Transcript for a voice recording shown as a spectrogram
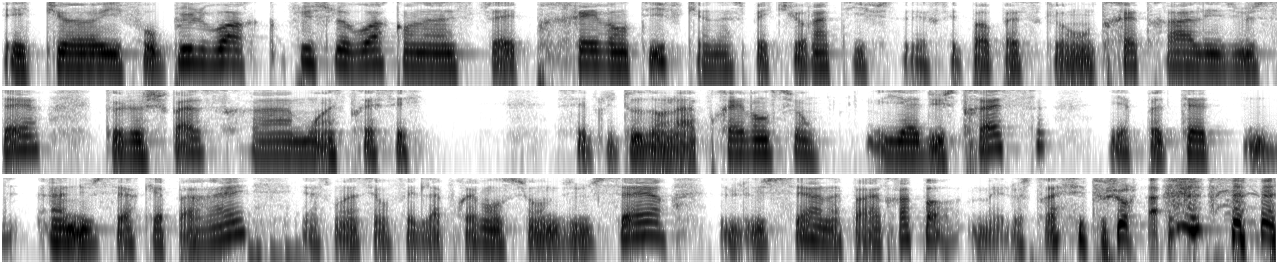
Et qu'il faut plus le voir, plus le voir qu'en un aspect préventif qu'un aspect curatif. C'est-à-dire c'est pas parce qu'on traitera les ulcères que le cheval sera moins stressé. C'est plutôt dans la prévention. Il y a du stress, il y a peut-être un ulcère qui apparaît, et à ce moment-là, si on fait de la prévention d'ulcère, l'ulcère n'apparaîtra pas, mais le stress est toujours là.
